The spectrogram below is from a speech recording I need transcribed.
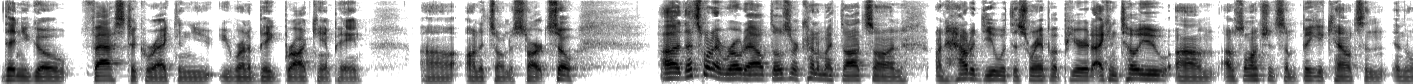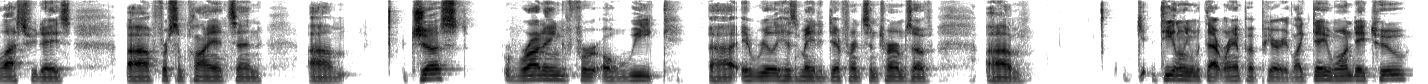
then you go fast to correct and you, you run a big broad campaign uh, on its own to start. So uh, that's what I wrote out. Those are kind of my thoughts on on how to deal with this ramp up period. I can tell you, um, I was launching some big accounts in in the last few days uh, for some clients, and um, just running for a week, uh, it really has made a difference in terms of um, dealing with that ramp up period. Like day one, day two.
